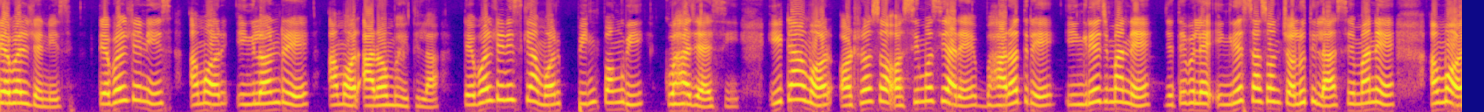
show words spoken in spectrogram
টেবল টেনিস টেবল টেনিস আমার ইংল্ডরে আমার আরম্ভ হয়েছিল টেবল টেনিসকে আমার পিং পং বি কুহযায়েসি ইটা আমার অঠরশ অশী মশিয়ার ভারতরে ইংরেজ মানে যেতবে ইংরেজ শাসন চলুলা সে আমার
